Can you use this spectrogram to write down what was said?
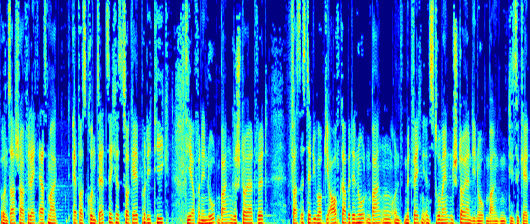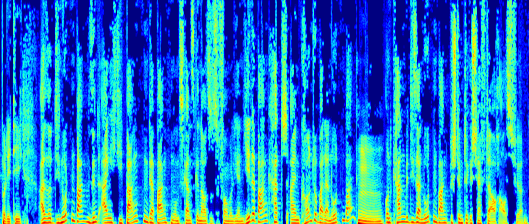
Und Sascha, vielleicht erstmal etwas Grundsätzliches zur Geldpolitik, die ja von den Notenbanken gesteuert wird. Was ist denn überhaupt die Aufgabe der Notenbanken und mit welchen Instrumenten steuern die Notenbanken diese Geldpolitik? Also die Notenbanken sind eigentlich die Banken der Banken, um es ganz genau so zu formulieren. Jede Bank hat ein Konto bei der Notenbank hm. und kann mit dieser Notenbank bestimmte Geschäfte auch ausführen.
